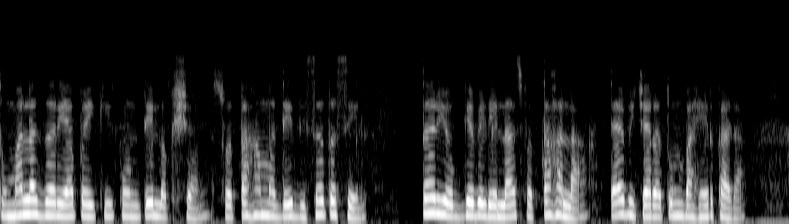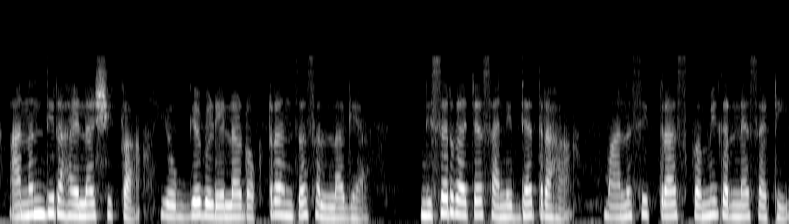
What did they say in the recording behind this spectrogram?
तुम्हाला जर यापैकी कोणते लक्षण स्वतःमध्ये दिसत असेल तर योग्य वेळेला स्वतःला त्या विचारातून बाहेर काढा. आनंदी राहायला शिका. योग्य वेळेला डॉक्टरांचा सल्ला घ्या. निसर्गाच्या सानिध्यात राहा. मानसिक त्रास कमी करण्यासाठी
